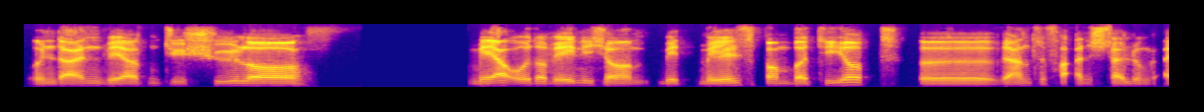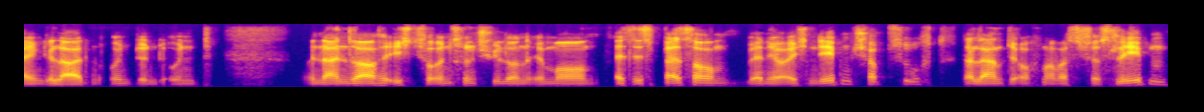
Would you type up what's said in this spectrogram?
Und dann werden die Schüler mehr oder weniger mit Mails bombardiert, äh, werden zur Veranstaltung eingeladen und, und, und. Und dann sage ich zu unseren Schülern immer, es ist besser, wenn ihr euch einen Nebenjob sucht, da lernt ihr auch noch was fürs Leben.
